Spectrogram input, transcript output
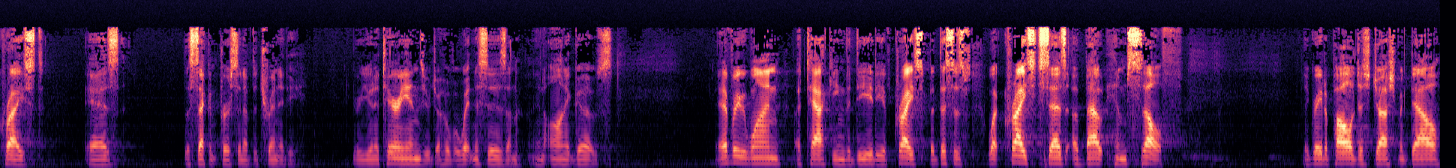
Christ as the second person of the Trinity. You're Unitarians, you're Jehovah Witnesses, and, and on it goes. Everyone attacking the deity of Christ, but this is what Christ says about himself. The great apologist Josh McDowell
